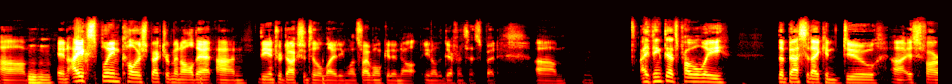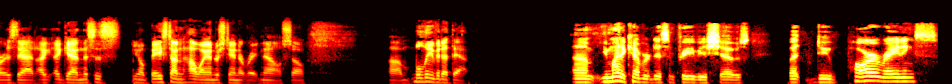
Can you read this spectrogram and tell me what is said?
Um, mm-hmm. and i explained color spectrum and all that on the introduction to the lighting one so i won't get into all, you know the differences but um, i think that's probably the best that i can do uh, as far as that. I, again this is you know based on how i understand it right now so um, we'll leave it at that. Um, you might have covered this in previous shows, but do PAR ratings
